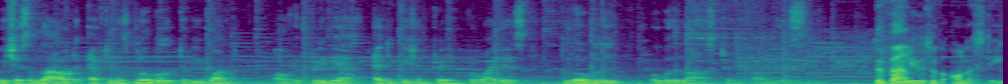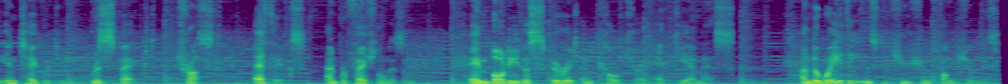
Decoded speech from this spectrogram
which has allowed FTMS Global to be one of the premier education training providers globally over the last 25 years. The values of honesty, integrity, respect, trust, ethics, and professionalism embody the spirit and culture at FTMS and the way the institution functions.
